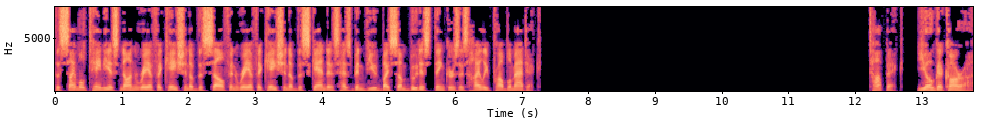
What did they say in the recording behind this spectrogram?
The simultaneous non-reification of the self and reification of the skandhas has been viewed by some Buddhist thinkers as highly problematic. Yogacara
